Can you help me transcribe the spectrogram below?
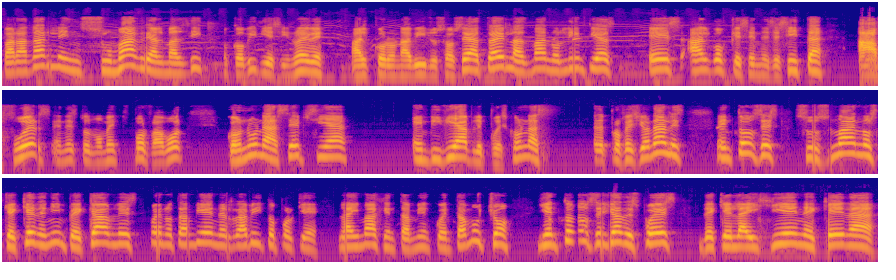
para darle en su madre al maldito COVID-19, al coronavirus. O sea, traer las manos limpias es algo que se necesita a fuerza en estos momentos, por favor, con una asepsia envidiable, pues, con unas profesionales. Entonces, sus manos que queden impecables, bueno, también el rabito, porque la imagen también cuenta mucho. Y entonces ya después de que la higiene queda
